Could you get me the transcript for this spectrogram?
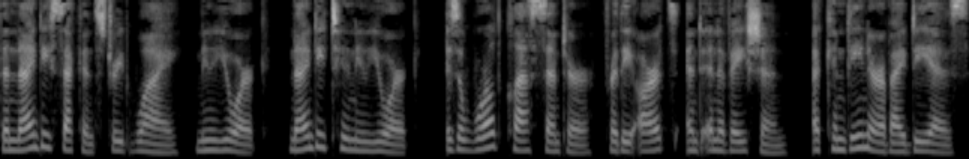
The 92nd Street Y, New York, 92 New York, is a world-class center for the arts and innovation, a convener of ideas,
